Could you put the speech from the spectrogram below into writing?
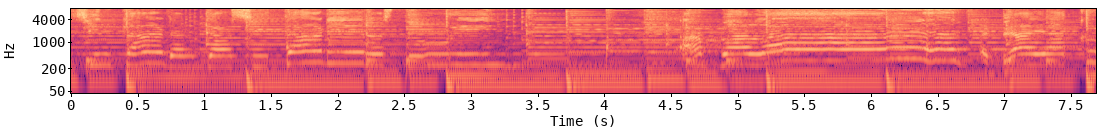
Cinta dan kasih tak direstui. Apalah dayaku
